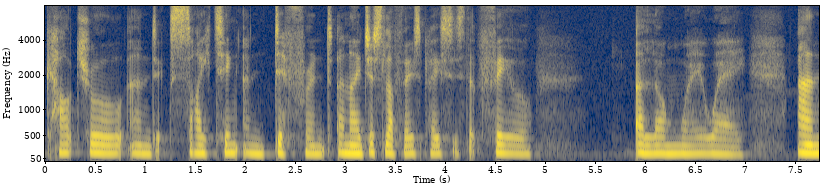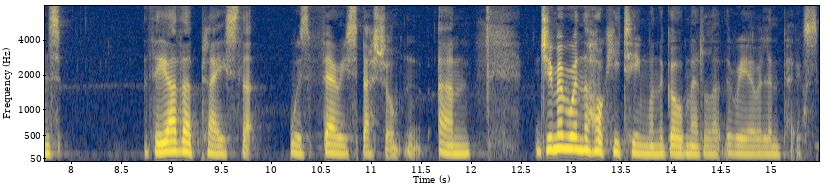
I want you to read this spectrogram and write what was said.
cultural and exciting and different. And I just love those places that feel a long way away. And the other place that was very special. Um, do you remember when the hockey team won the gold medal at the Rio Olympics?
